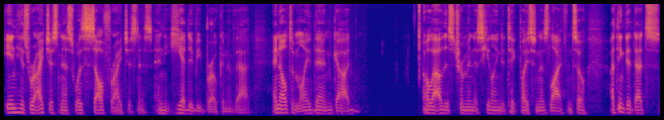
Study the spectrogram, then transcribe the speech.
in his righteousness was self righteousness, and he had to be broken of that. And ultimately, then God allowed this tremendous healing to take place in his life. And so I think that that's,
